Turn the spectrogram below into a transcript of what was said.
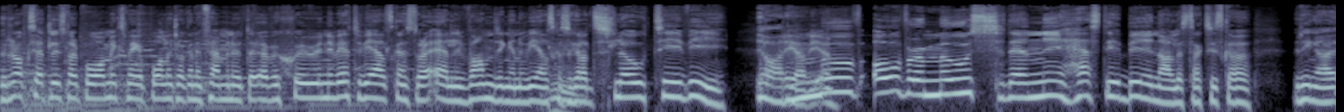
Roxette lyssnar på Mix Megapol när klockan är fem minuter över sju. Ni vet hur vi älskar den stora älgvandringen och vi älskar så kallad slow tv. Ja, det gör vi. Move over moose, det är en ny häst i byn alldeles strax. Vi ska ringa,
